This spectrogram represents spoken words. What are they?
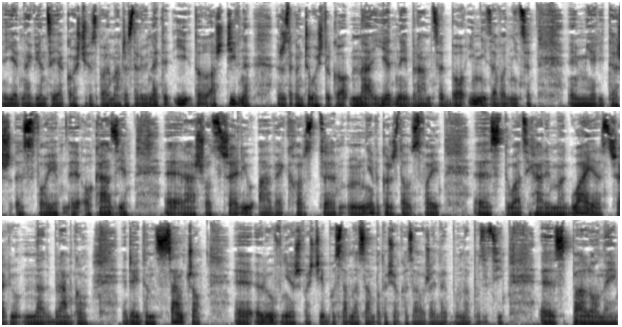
jednak więcej jakości w zespole Manchester United i to aż dziwne, że zakończyło się tylko na jednej bramce, bo inni zawodnicy mieli też swoje okazje. Rashford strzelił, a Weghorst nie wykorzystał swojej sytuacji. Harry Maguire strzelił nad bramką Jadon Sancho e, również właściwie był sam na sam, potem się okazało, że jednak był na pozycji e, spalonej.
